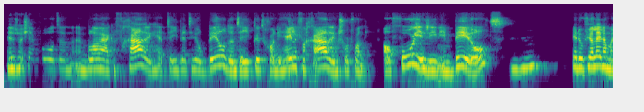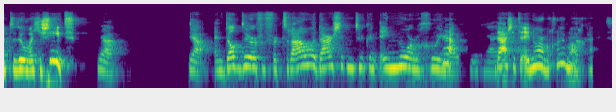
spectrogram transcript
Dus mhm. als je bijvoorbeeld een, een, belangrijke vergadering hebt en je bent heel beeldend en je kunt gewoon die hele vergadering soort van al voor je zien in beeld, mm ja, dan hoef je alleen nog maar te doen wat je ziet. Ja. ja, en dat durven vertrouwen, daar zit natuurlijk een enorme groeimogelijkheid. Ja, daar zit een enorme groeimogelijkheid.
